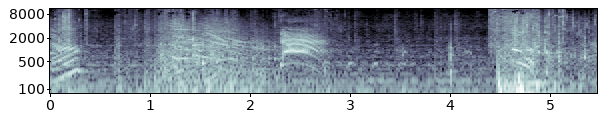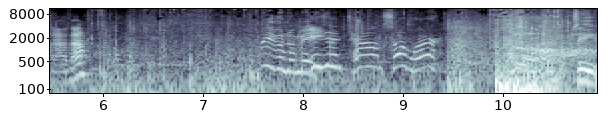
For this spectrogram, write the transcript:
To. Rada. Leave him to me. He's in town somewhere. See,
